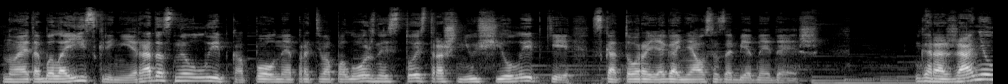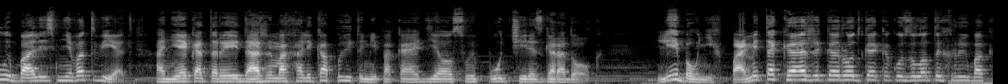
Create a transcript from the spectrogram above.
но это была искренняя, радостная улыбка, полная противоположность той страшнющей улыбки, с которой я гонялся за бедной Дэш. Горожане улыбались мне в ответ, а некоторые даже махали копытами, пока я делал свой путь через городок. Либо у них память такая же короткая, как у золотых рыбок,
